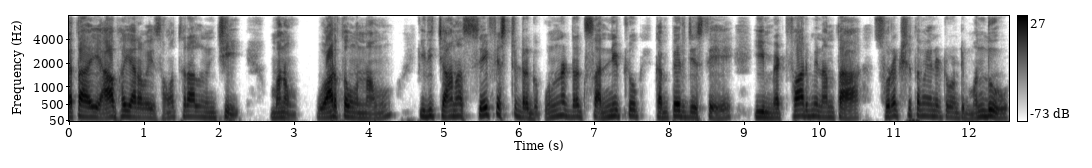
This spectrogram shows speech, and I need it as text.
గత యాభై అరవై సంవత్సరాల నుంచి మనం వాడుతూ ఉన్నాము. ఇది చాలా సేఫెస్ట్ డ్రగ్. ఉన్న డ్రగ్స్ అన్నిట్లోకి కంపేర్ చేస్తే ఈ మెట్ఫార్మిన్ అంతా సురక్షితమైనటువంటి మందు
